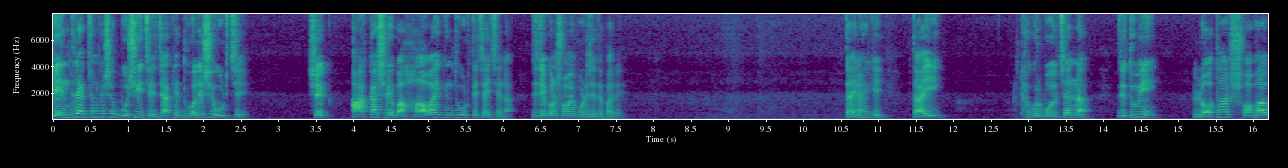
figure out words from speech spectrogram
কেন্দ্রে একজনকে সে বসিয়েছে, যাকে ধরে সে উঠছে। সে আকাশে বা হাওয়ায় কিন্তু উঠতে চাইছে না, যে যে কোনো সময় পড়ে যেতে পারে। তাই নয় কি? তাই ঠাকুর বলছেন না যে তুমি লতার স্বভাব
